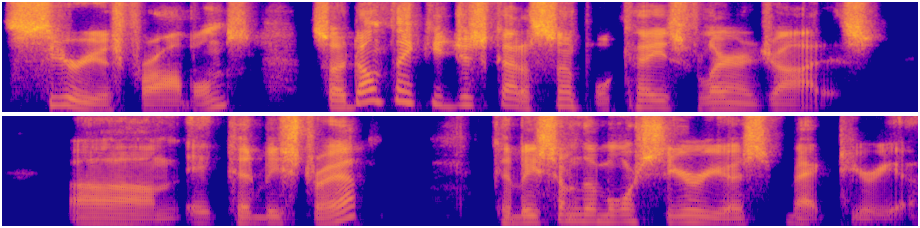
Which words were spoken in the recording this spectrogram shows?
serious problems. So don't think you just got a simple case of laryngitis. Um, it could be strep, could be some of the more serious bacteria.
